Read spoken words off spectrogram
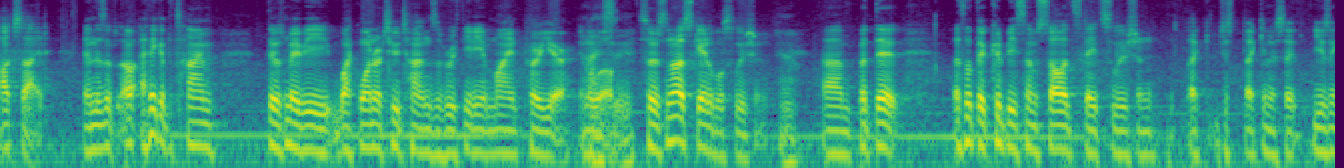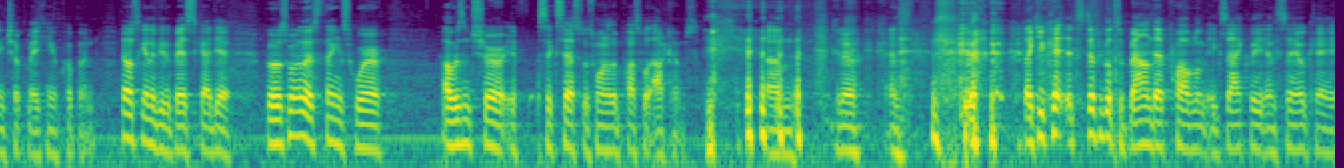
oxide, and there's a, I think at the time there was maybe like one or two tons of ruthenium mined per year in the I world. See. So it's not a scalable solution. Yeah. Um, but the, I thought there could be some solid state solution like just like you know, say using chip making equipment. That was going to be the basic idea. But it was one of those things where I wasn't sure if success was one of the possible outcomes. um, you know, and like you can't, it's difficult to bound that problem exactly and say, okay,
